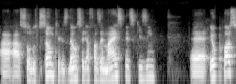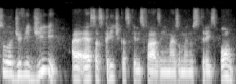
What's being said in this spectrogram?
a, a, solução que eles dão seria fazer mais pesquisa em. É, eu posso dividir essas críticas que eles fazem em mais ou menos três pontos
